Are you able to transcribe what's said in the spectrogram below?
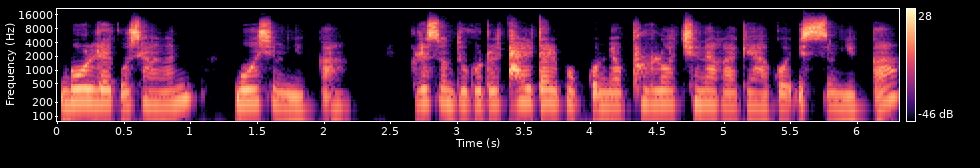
몰래 구상은 무엇입니까? 그래서 누구를 달달 볶으며 불로 지나가게 하고 있습니까?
